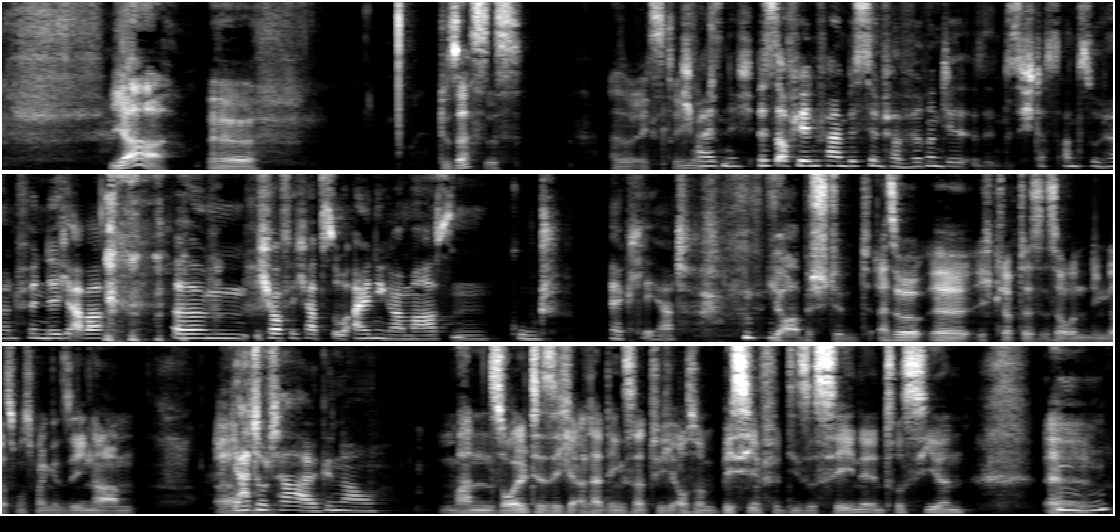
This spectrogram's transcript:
ja, äh, du sagst es. Also extrem. Ich weiß nicht. Ist auf jeden Fall ein bisschen verwirrend, sich das anzuhören, finde ich. Aber ähm, ich hoffe, ich habe so einigermaßen gut erklärt. ja, bestimmt. Also äh, ich glaube, das ist auch ein Ding, das muss man gesehen haben. Ähm, ja, total, genau. Man sollte sich allerdings natürlich auch so ein bisschen für diese Szene interessieren. Äh, mhm.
